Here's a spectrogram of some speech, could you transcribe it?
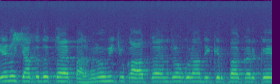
ਇਹਨੂੰ ਚੱਕ ਦਿੱਤਾ ਭਰਮ ਨੂੰ ਵੀ ਚੁਕਾਤਾ ਅੰਦਰੋਂ ਗੁਰਾਂ ਦੀ ਕਿਰਪਾ ਕਰਕੇ।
